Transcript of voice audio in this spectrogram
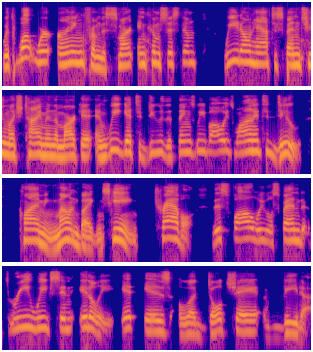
With what we're earning from the smart income system, we don't have to spend too much time in the market and we get to do the things we've always wanted to do climbing, mountain biking, skiing, travel. This fall, we will spend three weeks in Italy. It is La Dolce Vita.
